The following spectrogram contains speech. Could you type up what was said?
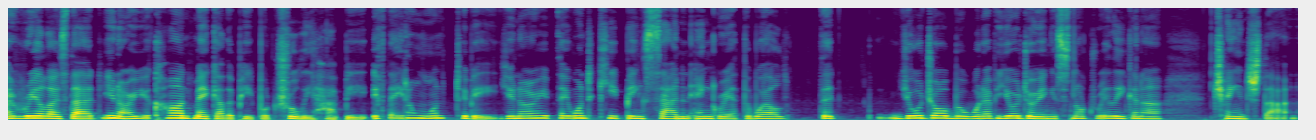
I realized that, you know, you can't make other people truly happy if they don't want to be. You know, if they want to keep being sad and angry at the world, that your job or whatever you're doing is not really gonna change that.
